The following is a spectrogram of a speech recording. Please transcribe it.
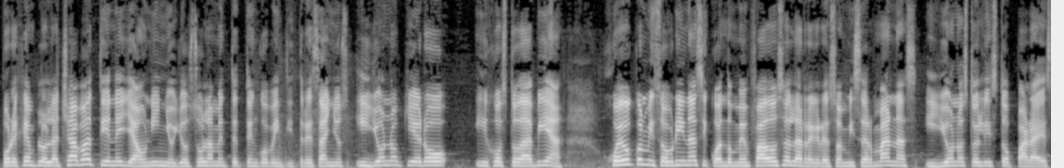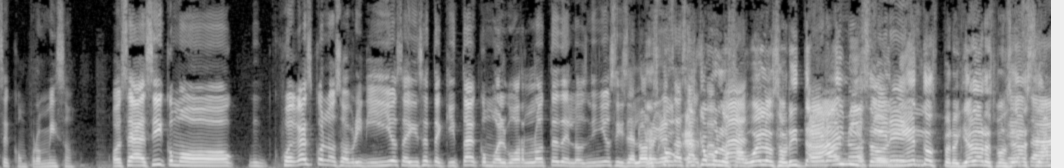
Por ejemplo, la chava tiene ya un niño, yo solamente tengo 23 años y yo no quiero hijos todavía. Juego con mis sobrinas y cuando me enfado se la regreso a mis hermanas y yo no estoy listo para ese compromiso. O sea, así como juegas con los sobrinillos, ahí se te quita como el borlote de los niños y se lo Es regresas como, es al como los abuelos ahorita. Pero Ay, no mis quieren- nietos, pero ya la responsabilidad se llama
